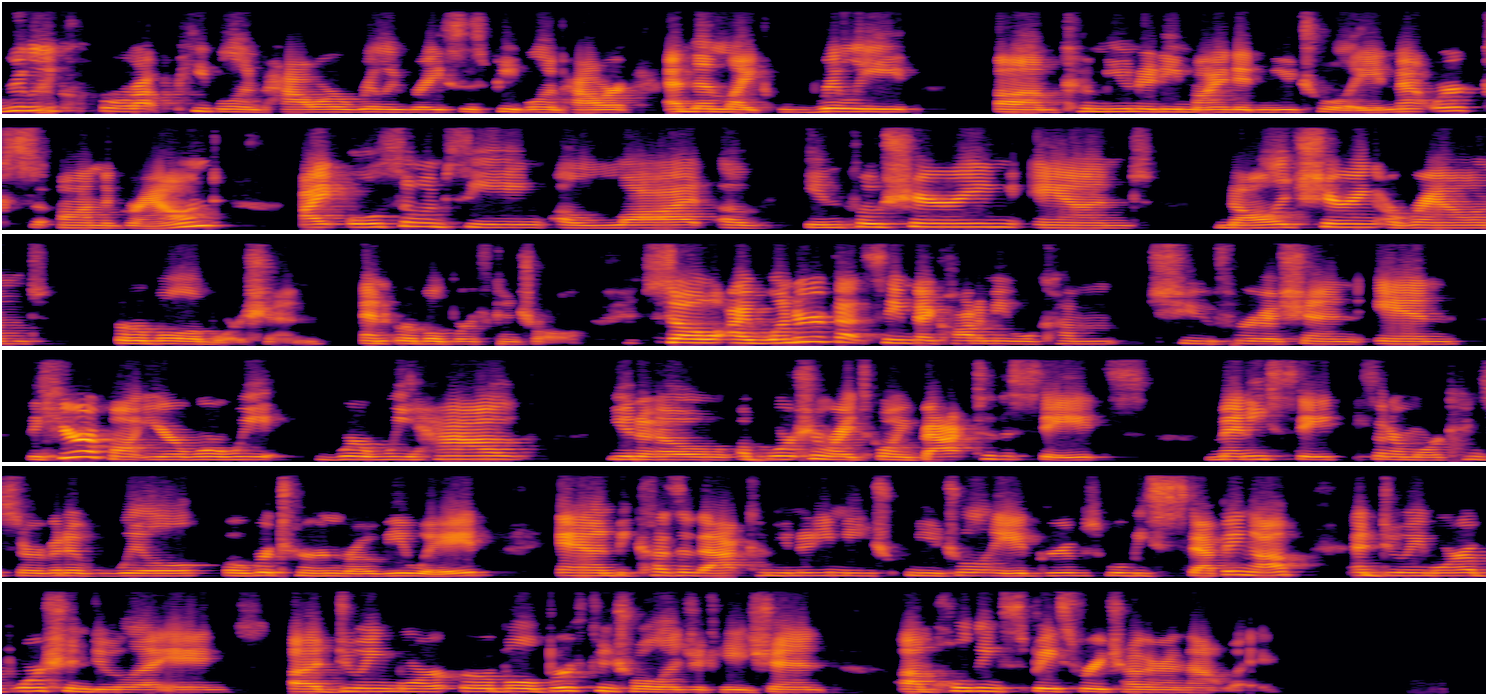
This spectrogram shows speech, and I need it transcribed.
really corrupt people in power, really racist people in power, and then like really um, community minded mutual aid networks on the ground. I also am seeing a lot of info sharing and knowledge sharing around herbal abortion and herbal birth control. So I wonder if that same dichotomy will come to fruition in the Hierophant year where we where we have, you know, abortion rights going back to the states. Many states that are more conservative will overturn Roe v. Wade. And because of that, community mutual aid groups will be stepping up and doing more abortion douulaing, uh, doing more herbal birth control education, um, holding space for each other in that way.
